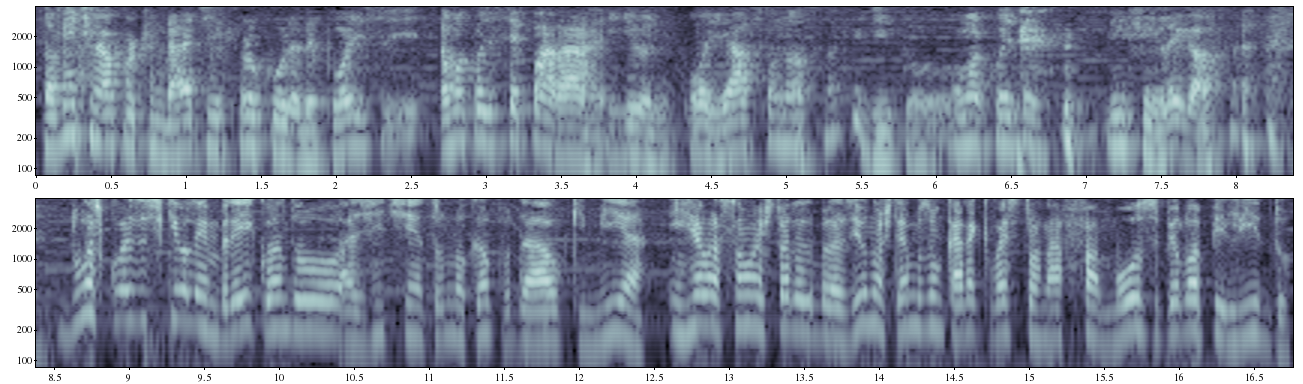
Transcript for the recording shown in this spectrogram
Se alguém tiver a oportunidade, procura depois. É uma coisa separar e olhar e falar, nossa, não acredito. Uma coisa, enfim, legal. Duas coisas que eu lembrei quando a gente entrou no campo da alquimia. Em relação à história do Brasil, nós temos um cara que vai se tornar famoso pelo apelido.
